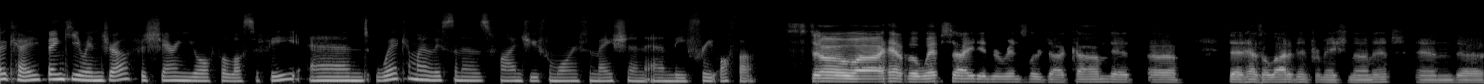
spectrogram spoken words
Okay, thank you, Indra, for sharing your philosophy. And where can my listeners find you for more information and the free offer? So uh, I have a website, indrarinzler.com, that uh, that has a lot of information on it. And uh,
